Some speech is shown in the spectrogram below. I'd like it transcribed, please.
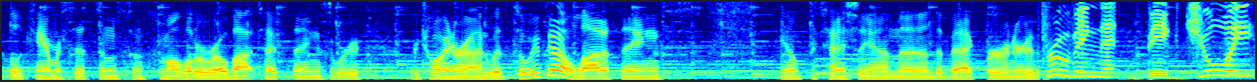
little camera systems, some small little robot type things we're, we're toying around with. So we've got a lot of things you know, potentially on the, the back burner. Proving that big joy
